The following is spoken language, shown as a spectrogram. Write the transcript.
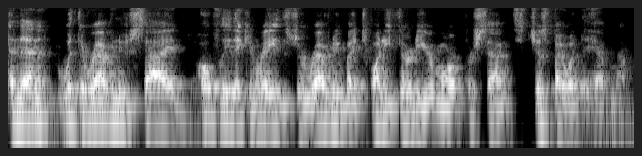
And then with the revenue side, hopefully they can raise their revenue by 20, 30 or more percent just by what they have now.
